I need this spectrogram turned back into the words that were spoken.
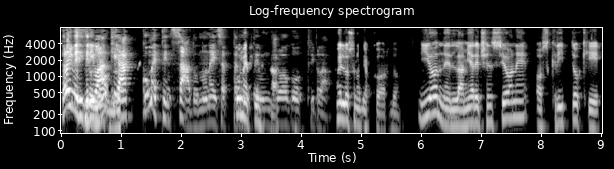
Però io mi riferivo non, anche non... a come è pensato, non è esattamente è un gioco AAA. Quello sono d'accordo. Io nella mia recensione ho scritto che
